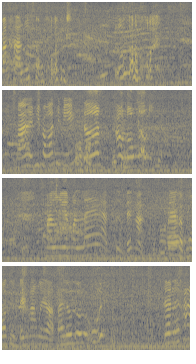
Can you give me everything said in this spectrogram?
บ้างคะลูกสองคน ลูกสองคน มาเลยพี่แปลว่าพี่มิกเดิน เอาลงแล้ว มาโรงเรียนวันแรกตื่นเต้นอะแม่กับพ่อตื่นเต้นมากเลยอะ ไปเร็วๆเร็วๆอุ้ยเดินเลยค่ะ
